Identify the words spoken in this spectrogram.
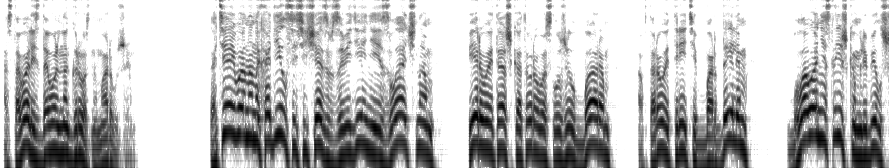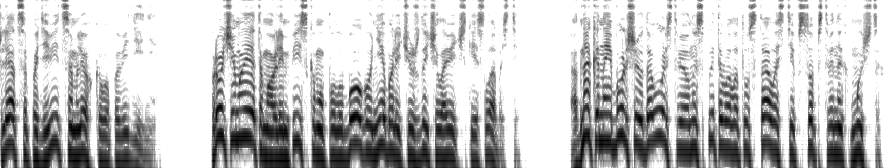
оставались довольно грозным оружием. Хотя Иван находился сейчас в заведении злачном, первый этаж которого служил баром, а второй и третий — борделем, Булава не слишком любил шляться по девицам легкого поведения. Впрочем, и этому олимпийскому полубогу не были чужды человеческие слабости. Однако наибольшее удовольствие он испытывал от усталости в собственных мышцах.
